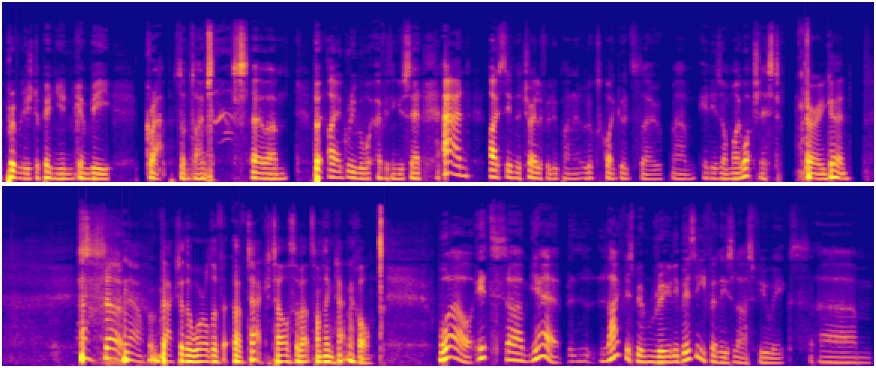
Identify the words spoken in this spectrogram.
a privileged opinion can be crap sometimes. so, um, but I agree with what, everything you said, and I've seen the trailer for Lupin, and it looks quite good. So, um, it is on my watch list. Very good. So now back to the world of, of tech. Tell us about something technical. Well, it's um, yeah, life has been really busy for these last few weeks. Um,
